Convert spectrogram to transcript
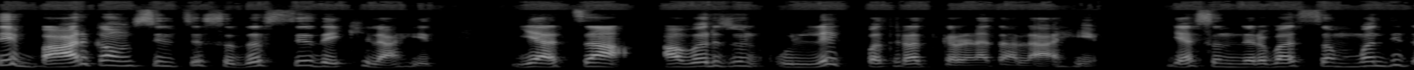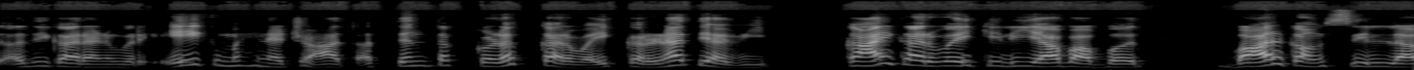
ते बार काउन्सिलचे सदस्य देखील आहेत. याचा आवर्जून उल्लेख पत्रात करण्यात आला आहे. या संदर्भात संबंधित अधिकाऱ्यांवर एक महिन्याच्या आत अत्यंत कडक कारवाई करण्यात यावी. काय कारवाई केली याबाबत बार काउन्सिलला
